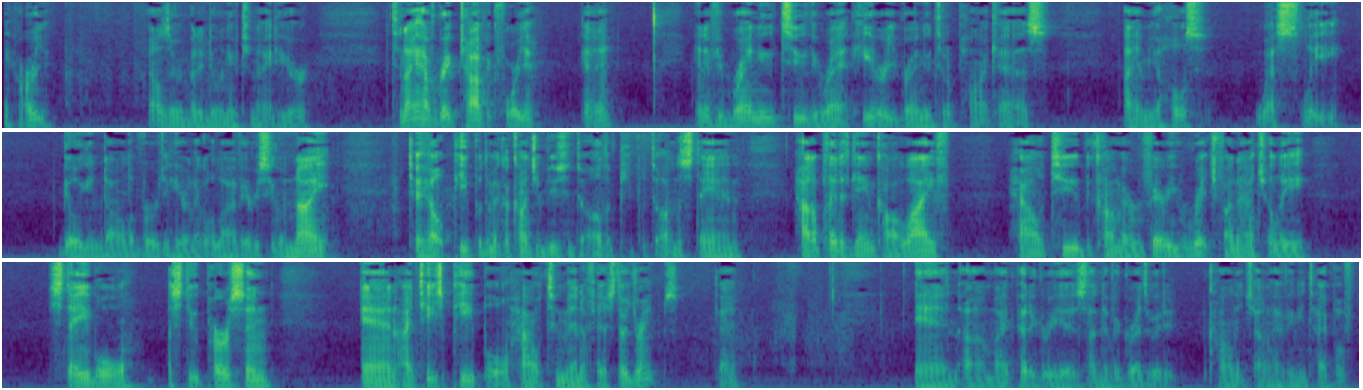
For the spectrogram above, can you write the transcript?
Hey, how are you? How's everybody doing here tonight? Here tonight, I have a great topic for you. Okay, and if you're brand new to the rant here, you're brand new to the podcast. I am your host, Wesley, billion dollar virgin here, and I go live every single night to help people to make a contribution to other people to understand how to play this game called life, how to become a very rich financially stable astute person, and I teach people how to manifest their dreams. Okay. And uh, my pedigree is I never graduated college. I don't have any type of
